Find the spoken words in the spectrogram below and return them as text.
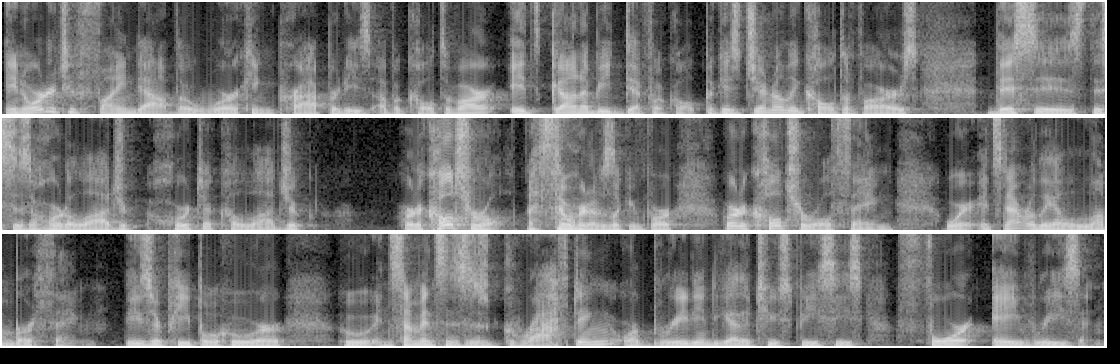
in order to find out the working properties of a cultivar, it's gonna be difficult because generally cultivars, this is this is a horticultural horticultural horticultural that's the word i was looking for. Horticultural thing where it's not really a lumber thing. These are people who are who in some instances grafting or breeding together two species for a reason.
